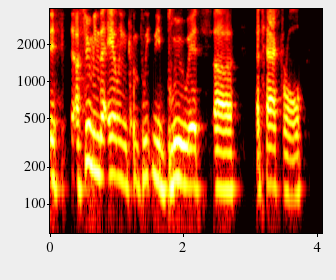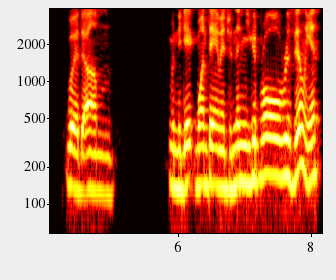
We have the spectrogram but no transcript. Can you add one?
if assuming the alien completely blew its uh, attack roll would um would negate one damage, and then you could roll resilient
